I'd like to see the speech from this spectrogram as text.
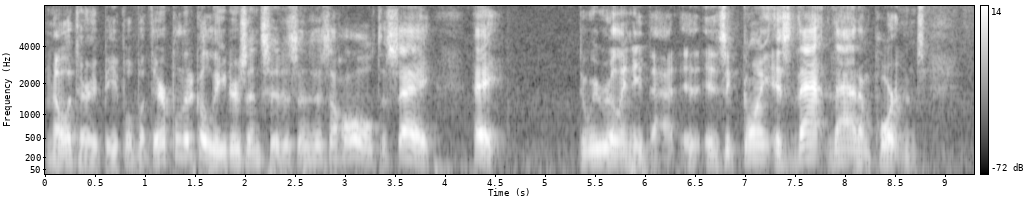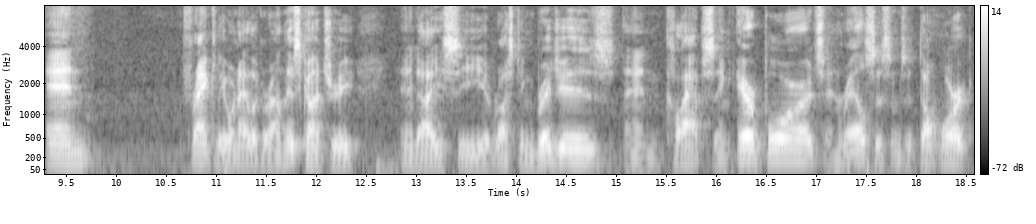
military people, but their political leaders and citizens as a whole to say, hey, do we really need that? Is it going? Is that that important? And frankly, when I look around this country and I see rusting bridges and collapsing airports and rail systems that don't work,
